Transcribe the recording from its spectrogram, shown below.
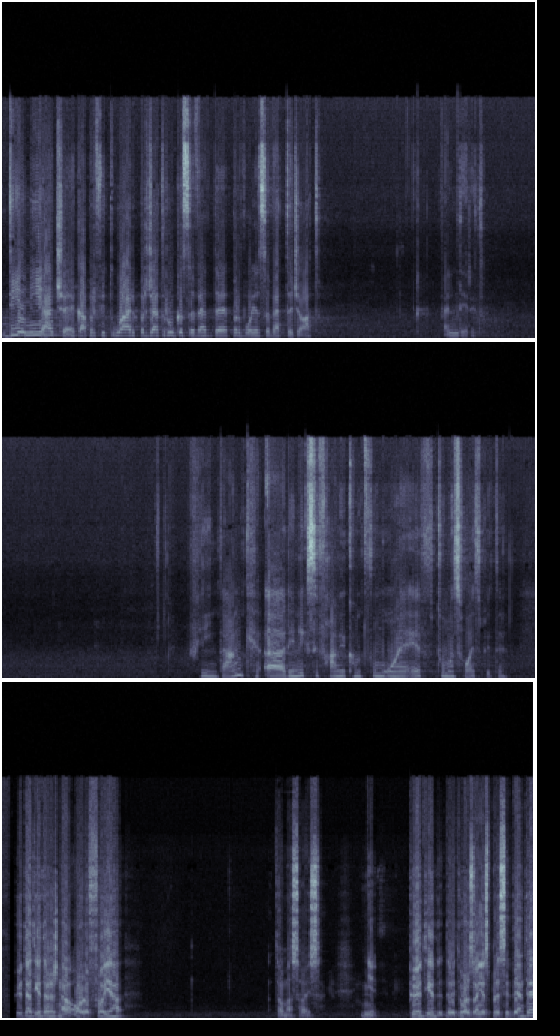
dijenia që e ka përfituar përgjatë rrugës së vet dhe përvojës së vet të gjatë. Faleminderit. Vielen Dank. Die nächste Frage kommt vom ORF, Thomas Heuss bitte. Pyetja tjetër është nga ORF-ja, Thomas Heuss. Një pyetje drejtuar zonjës Presidente,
